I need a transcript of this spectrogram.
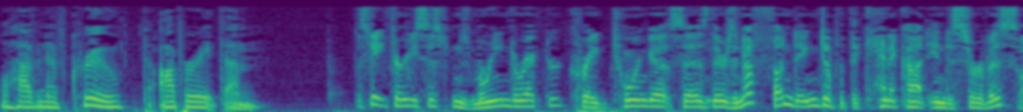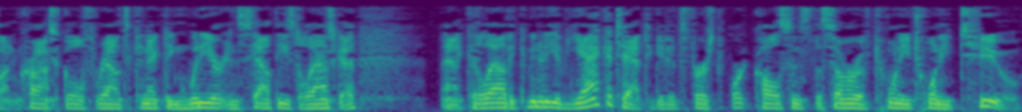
will have enough crew to operate them. The State Ferry System's Marine Director, Craig Tornga, says there's enough funding to put the Kennicott into service on cross Gulf routes connecting Whittier and southeast Alaska. That could allow the community of Yakutat to get its first port call since the summer of 2022.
